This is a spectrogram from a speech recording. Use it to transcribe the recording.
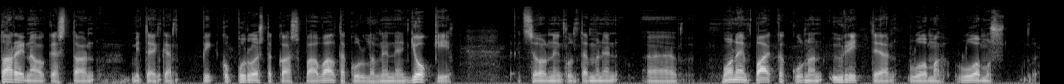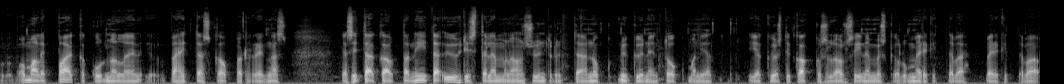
tarina oikeastaan, mitenkä pikkupuroista kasvaa valtakunnallinen joki. Et se on niin kuin tämmöinen monen paikkakunnan yrittäjän luoma, luomus omalle paikkakunnalleen, vähittäiskaupparengas, ja sitä kautta niitä yhdistelemällä on syntynyt tämä nykyinen Tokman. Ja ja Kyösti Kakkosella on siinä myöskin ollut merkittävä, merkittävä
